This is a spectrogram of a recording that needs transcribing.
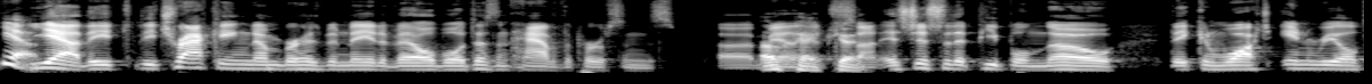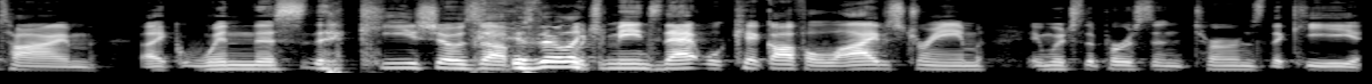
Yeah. Yeah, the the tracking number has been made available. It doesn't have the person's uh, mailing Okay, address good. on. It's just so that people know they can watch in real time, like when this the key shows up. Is there, like- which means that will kick off a live stream in which the person turns the key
